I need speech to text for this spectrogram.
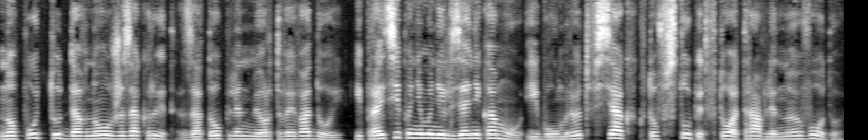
Но путь тут давно уже закрыт, затоплен мертвой водой, и пройти по нему нельзя никому, ибо умрет всяк, кто вступит в ту отравленную воду.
